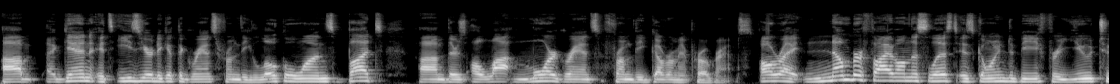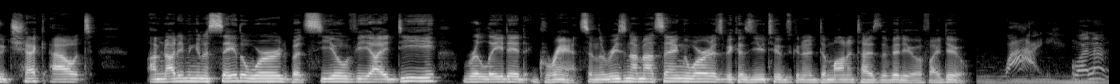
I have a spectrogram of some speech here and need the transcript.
um, again, it's easier to get the grants from the local ones, but but um, there's a lot more grants from the government programs. All right, number five on this list is going to be for you to check out I'm not even going to say the word, but COVID related grants. And the reason I'm not saying the word is because YouTube's going to demonetize the video if I do. Why? Why not?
